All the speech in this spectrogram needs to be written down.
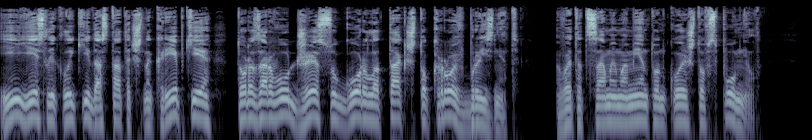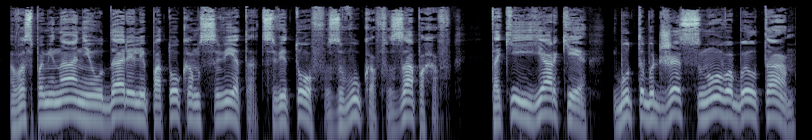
и, если клыки достаточно крепкие, то разорвут Джессу горло так, что кровь брызнет. В этот самый момент он кое-что вспомнил. Воспоминания ударили потоком света, цветов, звуков, запахов. Такие яркие, Будто бы Джесс снова был там,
